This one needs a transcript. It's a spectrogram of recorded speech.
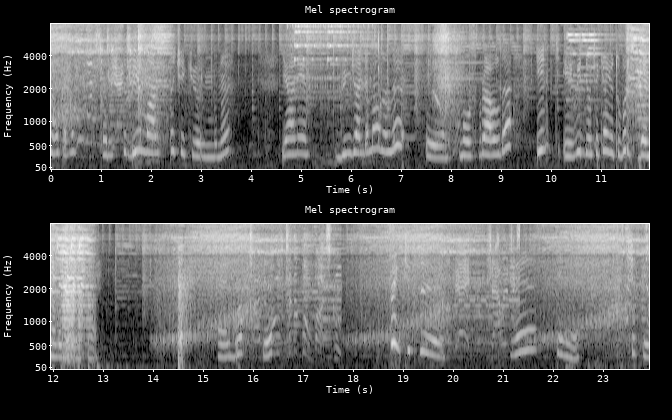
ya kafam karıştı. 1 Mart'ta çekiyorum bunu. Yani güncelleme alalı e, Nose Brawl'da ilk e, video çeken YouTuber ben olabilirim şu an. Evet Brock çıktı. Frank çıktı. Ve. Çok iyi.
